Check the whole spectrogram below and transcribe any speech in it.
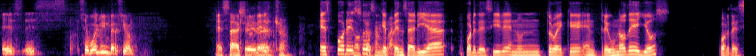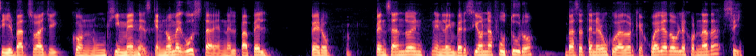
es, es, se vuelve inversión. Exacto. de es, hecho. Es por eso que pensaría, por decir, en un trueque entre uno de ellos por decir Batshuayi, con un Jiménez que no me gusta en el papel, pero pensando en, en, la inversión a futuro, vas a tener un jugador que juega doble jornada, sí.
